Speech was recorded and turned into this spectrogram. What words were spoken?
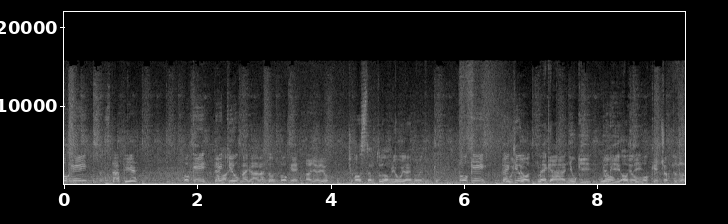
Oké, Stop here. oké, thank you. Itt megáll, látod? Oké, nagyon jó. Azt nem tudom, jó irányba megyünk el. Oké, okay, thank you. megáll, nyugi, nyugi, jó, Ati. Jó, oké, okay, csak tudod,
